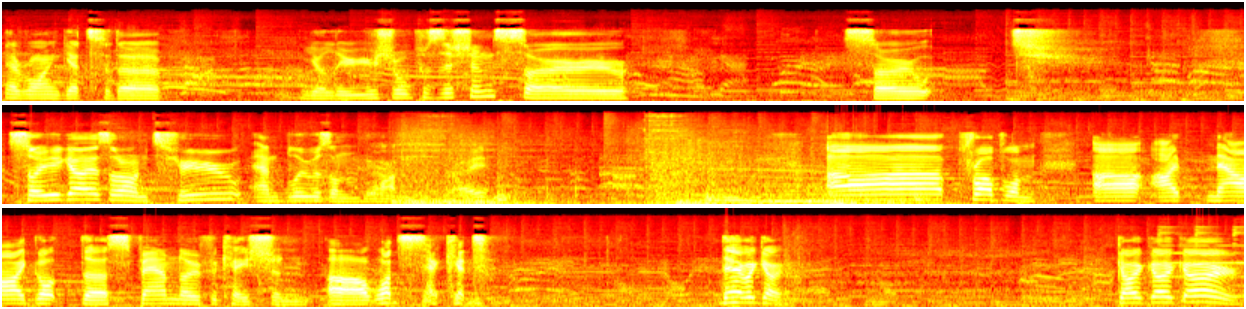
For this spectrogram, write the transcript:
everyone get to the your usual positions. So so so you guys are on two and blue is on one, right? Uh problem. Uh I now I got the spam notification. Uh one second. There we go. Go, go, go!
